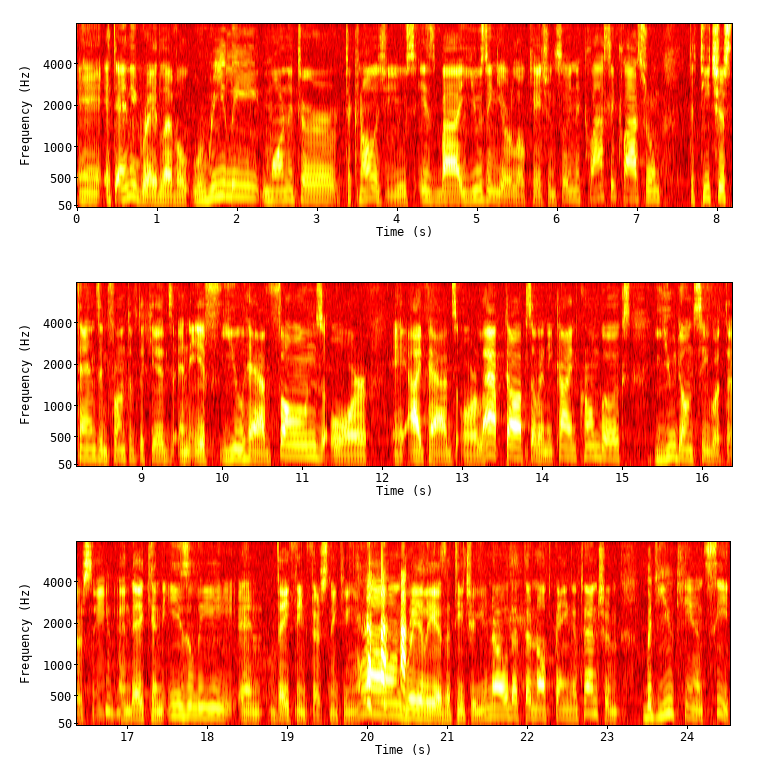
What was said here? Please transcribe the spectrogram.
uh, at any grade level, really monitor technology use is by using your location. So in a classic classroom, the teacher stands in front of the kids, and if you have phones or iPads or laptops of any kind, Chromebooks, you don't see what they're seeing. Mm-hmm. And they can easily, and they think they're sneaking around. really, as a teacher, you know that they're not paying attention, but you can't see.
